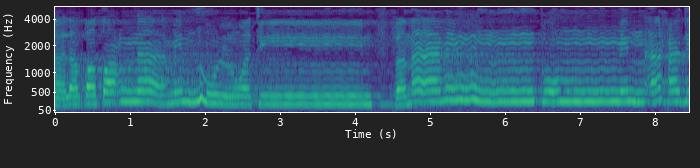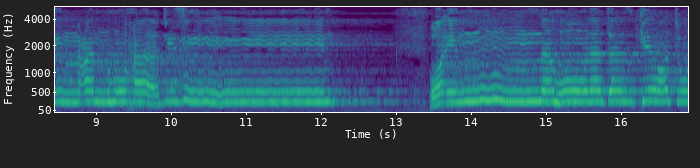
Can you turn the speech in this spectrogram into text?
لقطعنا منه الوتين فما منكم من أحد عنه حاجزين وإنه لتذكرة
